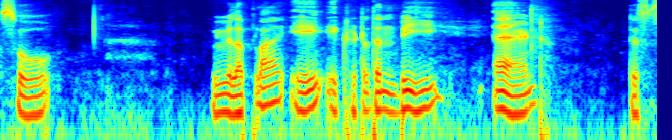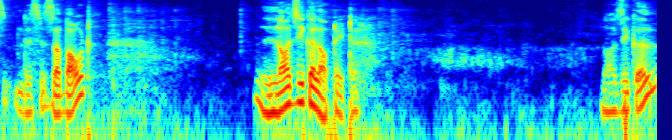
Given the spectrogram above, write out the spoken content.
So we will apply a, a greater than b and this is this is about logical operator. Logical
